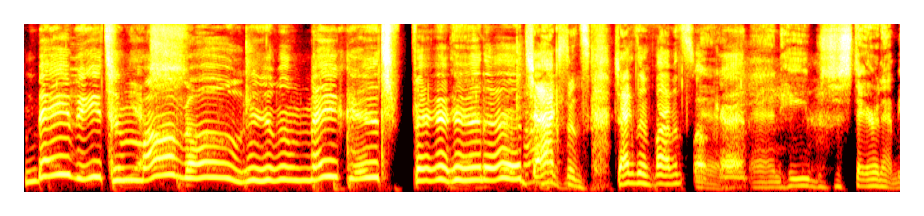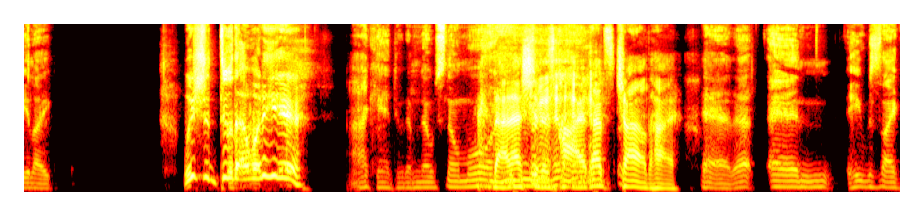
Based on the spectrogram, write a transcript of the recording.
Maybe tomorrow it will make it better. Jackson's Jackson Five is so Yeah, good. And he was just staring at me like, We should do that one here. I can't do them notes no more. Nah, that shit is high. That's child high. yeah. That and he was like,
